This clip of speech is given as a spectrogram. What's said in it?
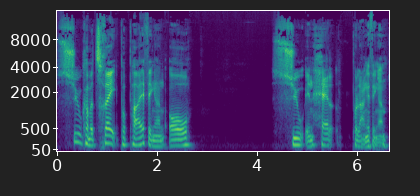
7,3 på pegefingeren og 7,5 på langefingeren.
